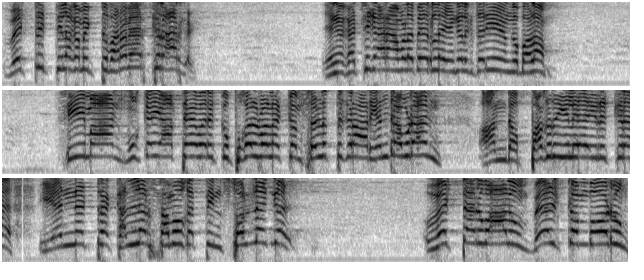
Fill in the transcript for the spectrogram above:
வெற்றி திலகமிட்டு வரவேற்கிறார்கள். எங்க கட்சிக்காரன் அவ்வளவு பேர்ல எங்களுக்கு தெரியும் எங்க பலம். சீமான் முக்கையா தேவருக்கு புகழ் வணக்கம் செலுத்துகிறார் என்றவுடன் அந்த பகுதியிலே இருக்கிற எண்ணற்ற கல்லர் சமூகத்தின் சொந்தங்கள் வெட்டர்வாலும் வேல்கம்போடும்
